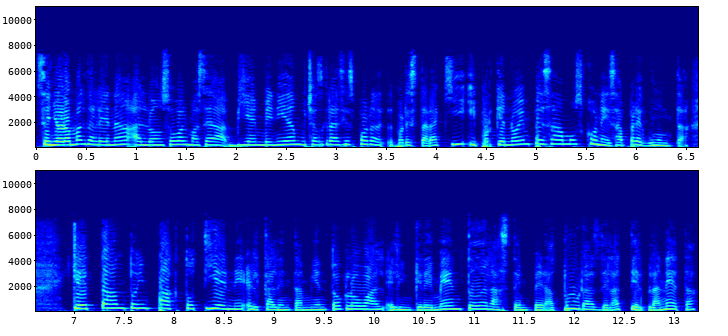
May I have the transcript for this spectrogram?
Señora Magdalena Alonso Balmaceda, bienvenida, muchas gracias por, por estar aquí. ¿Y por qué no empezamos con esa pregunta? ¿Qué tanto impacto tiene el calentamiento global, el incremento de las temperaturas? De la, del planeta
